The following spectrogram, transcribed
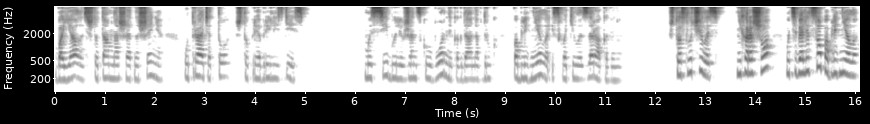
Боялась, что там наши отношения утратят то, что приобрели здесь. Мы с Си были в женской уборной, когда она вдруг побледнела и схватилась за раковину. «Что случилось? Нехорошо? У тебя лицо побледнело!»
